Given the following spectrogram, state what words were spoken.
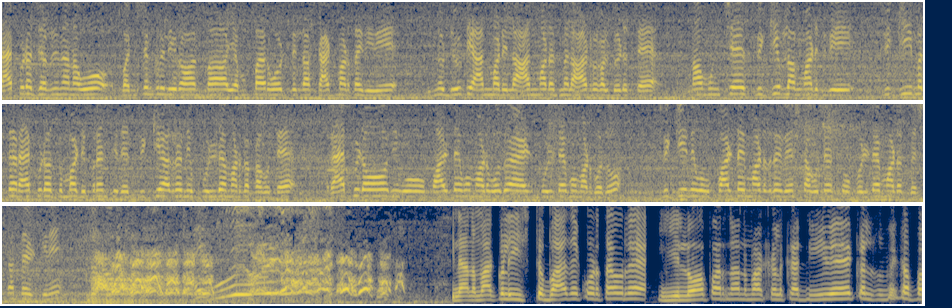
ರ್ಯಾಪಿಡೋ ಜರ್ನಿನ ನಾವು ಬನಶಂಕರಲ್ಲಿ ಇರೋವಂಥ ಎಂಪೈರ್ ಹೋಟ್ಲಿಂದ ಸ್ಟಾರ್ಟ್ ಮಾಡ್ತಾ ಇದ್ದೀವಿ. ಇನ್ನೂ ಡ್ಯೂಟಿ ಆನ್ ಮಾಡಿಲ್ಲ. ಆನ್ ಮಾಡಿದ್ಮೇಲೆ ಆರ್ಡ್ರ್ಗಳು ಬೀಳುತ್ತೆ. ನಾವು ಮುಂಚೆ ಸ್ವಿಗ್ಗಿ ಬ್ಲಾಗ್ ಮಾಡಿದ್ವಿ. ಸ್ವಿಗ್ಗಿ ಮತ್ತು ರ್ಯಾಪಿಡೋ ತುಂಬ ಡಿಫ್ರೆನ್ಸ್ ಇದೆ. ಸ್ವಿಗ್ಗಿ ಆದರೆ ನೀವು ಫುಲ್ ಡೇ ಮಾಡಬೇಕಾಗುತ್ತೆ. ರ್ಯಾಪಿಡೋ ನೀವು ಪಾರ್ಟ್ ಟೈಮು ಮಾಡ್ಬೋದು ಆ್ಯಂಡ್ ಫುಲ್ ಟೈಮು ಮಾಡ್ಬೋದು. ಸ್ವಿಗ್ಗಿ ನೀವು ಪಾರ್ಟ್ ಟೈಮ್ ಮಾಡಿದ್ರೆ ವೇಸ್ಟ್ ಆಗುತ್ತೆ. ಸೊ ಫುಲ್ ಟೈಮ್ ಮಾಡೋದು ಬೆಸ್ಟ್ ಅಂತ ಹೇಳ್ತೀನಿ. ನನ್ನ ಮಕ್ಕಳು ಇಷ್ಟು ಬಾಧೆ ಕೊಡ್ತಾವ್ರೆ ಈ ಲೋಪರ್ ನನ್ನ ಮಕ್ಕಳ ನೀವೇ ಕಲ್ಸ್ಬೇಕಪ್ಪ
